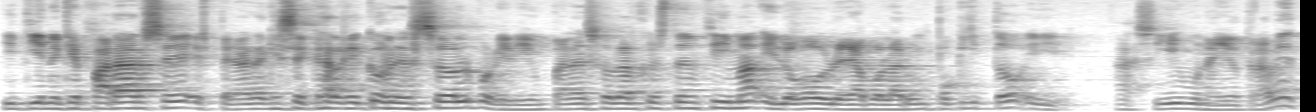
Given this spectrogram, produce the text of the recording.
y tiene que pararse, esperar a que se cargue con el sol, porque tiene un panel solar justo encima, y luego volver a volar un poquito y así una y otra vez.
